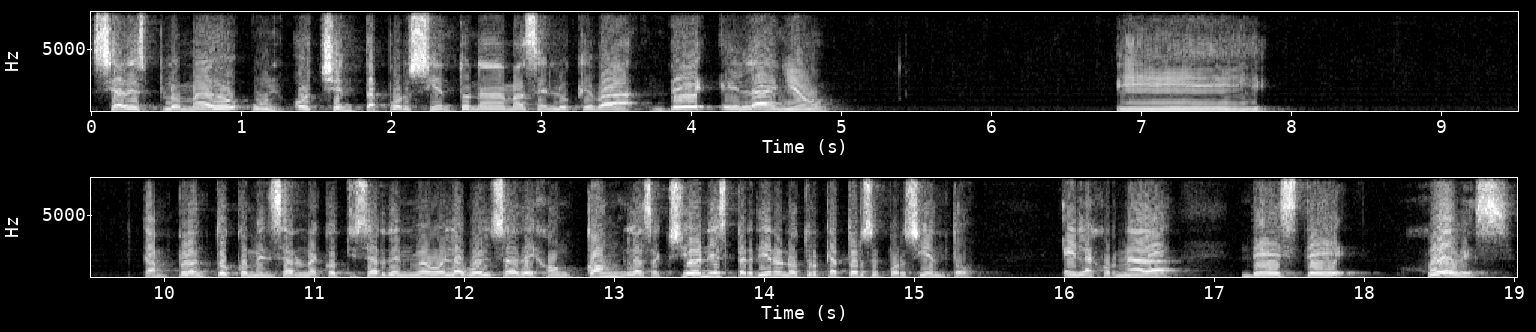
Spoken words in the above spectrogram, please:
se ha desplomado un 80% nada más en lo que va del el año. Y tan pronto comenzaron a cotizar de nuevo en la bolsa de Hong Kong, las acciones perdieron otro 14% en la jornada de este jueves.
